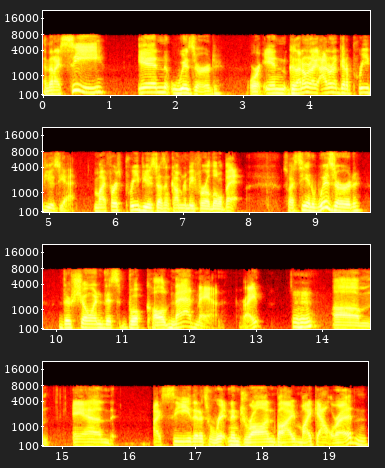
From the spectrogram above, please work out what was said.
And then I see in Wizard or in because I don't I don't get a previews yet. My first previews doesn't come to me for a little bit. So I see in Wizard they're showing this book called Madman, right? Mm-hmm. Um, and I see that it's written and drawn by Mike Allred, and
